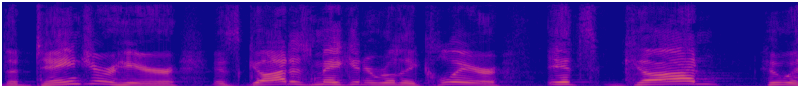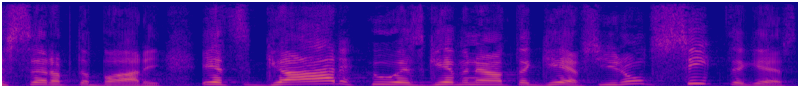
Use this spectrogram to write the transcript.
the danger here is God is making it really clear it's God who has set up the body. It's God who has given out the gifts. You don't seek the gifts,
